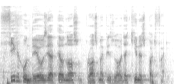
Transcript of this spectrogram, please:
Fica com Deus e até o nosso próximo episódio aqui no Spotify.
